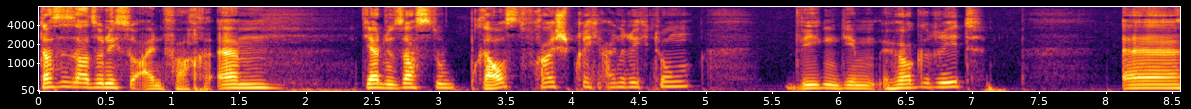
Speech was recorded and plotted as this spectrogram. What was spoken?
Das ist also nicht so einfach. Ähm, ja, du sagst, du brauchst Freisprecheinrichtungen wegen dem Hörgerät. Äh,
